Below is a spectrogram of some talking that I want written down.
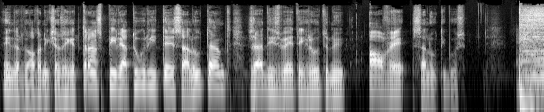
Inderdaad, en ik zou zeggen, transpiraturi te salutant. Zij die weten groeten nu. Ave salutibus. Thank you.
